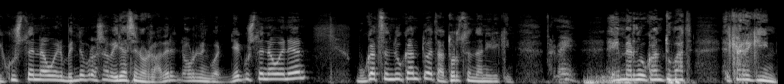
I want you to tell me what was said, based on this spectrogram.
ikusten nauen, bende brosa behiratzen horla, hor nengoen. Ja ikusten nauenean, bukatzen du kantua eta atortzen da nirekin. Fermin, egin behar du kantu bat, elkarrekin,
